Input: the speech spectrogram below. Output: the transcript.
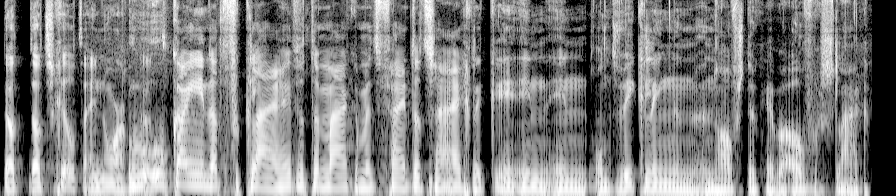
Dat, dat scheelt enorm. Hoe, hoe kan je dat verklaren? Heeft dat te maken met het feit dat ze eigenlijk in, in ontwikkeling een, een hoofdstuk hebben overgeslagen?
